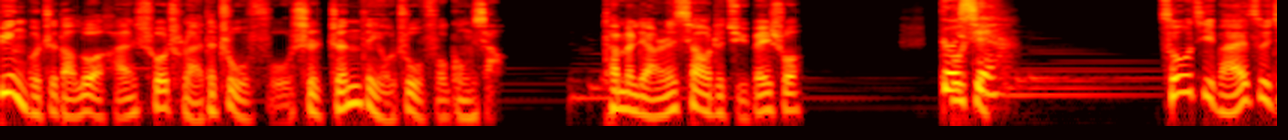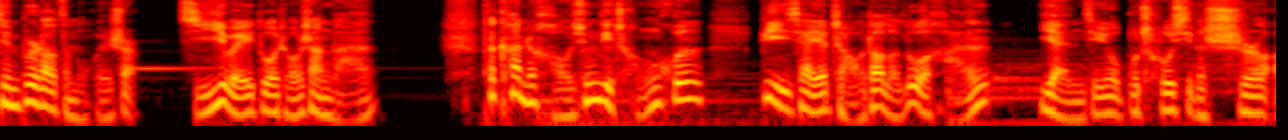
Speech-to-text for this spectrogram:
并不知道洛寒说出来的祝福是真的有祝福功效，他们两人笑着举杯说：“多谢。”邹继白最近不知道怎么回事，极为多愁善感。他看着好兄弟成婚，陛下也找到了洛寒，眼睛又不出戏的湿了。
